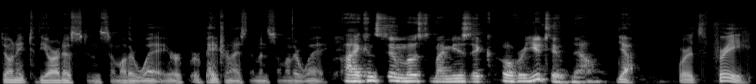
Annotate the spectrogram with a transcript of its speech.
donate to the artist in some other way or, or patronize them in some other way. I consume most of my music over YouTube now. Yeah. Where it's free.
